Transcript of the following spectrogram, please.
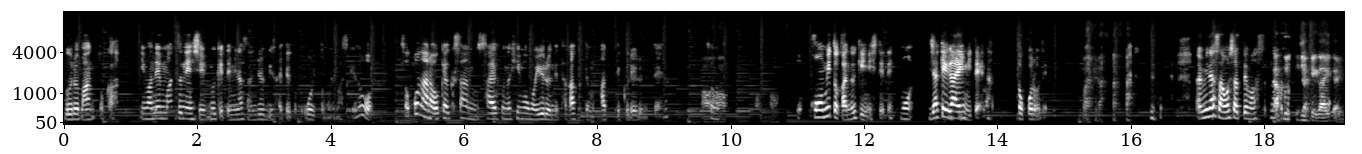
ブルマンとか今年末年始に向けて皆さん準備されてるとこ多いと思いますけどそこならお客さんの財布の紐も緩んで高くても買ってくれるみたいな。その香味とか抜きにしてねもうジャケ買いみたいな ところで。皆さんおっしゃってます。ジャケ買いがいい。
